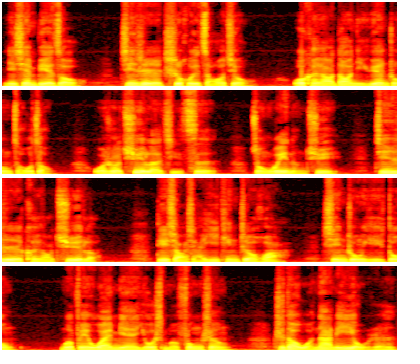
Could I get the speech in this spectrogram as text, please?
你先别走，今日吃回早酒，我可要到你院中走走。”我说去了几次，总未能去。今日可要去了。狄小霞一听这话，心中一动，莫非外面有什么风声，知道我那里有人？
